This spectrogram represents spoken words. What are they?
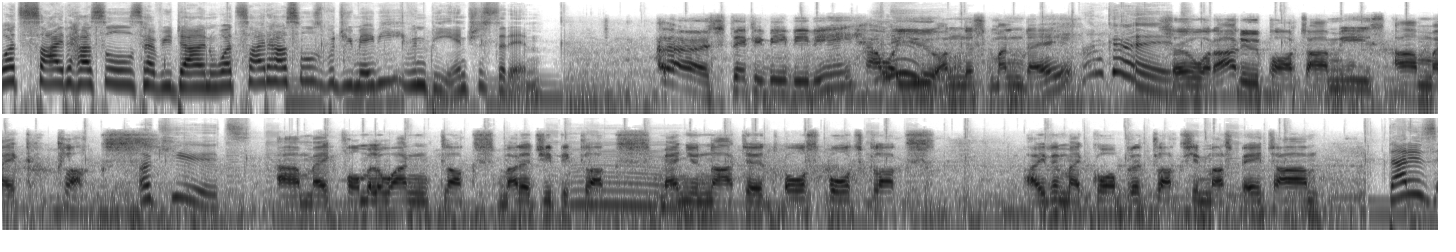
What side hustles have you done? What side hustles would you maybe even be interested in? Hello, Steffi BBB. How are you on this Monday? I'm good. So, what I do part time is I make clocks. oh, cute. I make Formula One clocks, MotoGP clocks, Mm. Man United, all sports clocks. I even make corporate clocks in my spare time. That is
